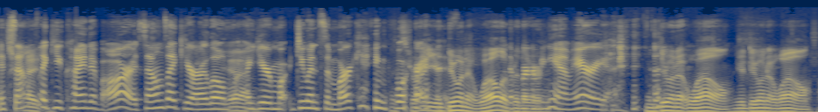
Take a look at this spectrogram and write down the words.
It sounds right. like you kind of are. It sounds like you're a little, Yeah. you're mar- doing some marketing for That's right. it. You're doing it well in over the there. Birmingham area. You're doing it well. You're doing it well.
